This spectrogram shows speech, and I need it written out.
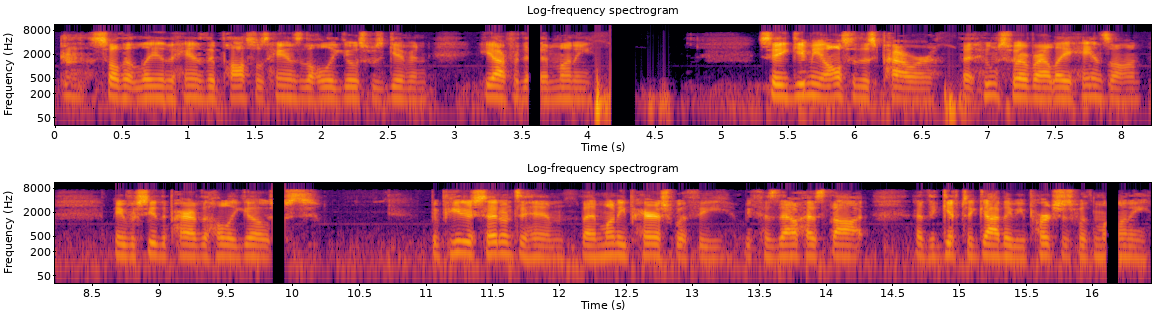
saw that laying the hands of the apostles' hands of the Holy Ghost was given, he offered them money, saying, Give me also this power, that whomsoever I lay hands on may receive the power of the Holy Ghost. But Peter said unto him, Thy money perish with thee, because thou hast thought that the gift of God may be purchased with money.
